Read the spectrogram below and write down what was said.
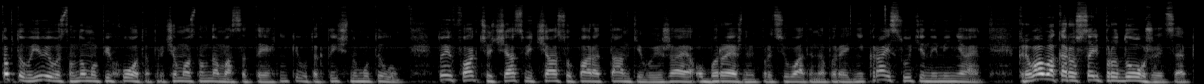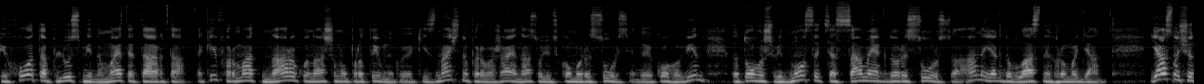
Тобто воює в основному піхота, причому основна маса техніки у тактичному тилу. Той факт, що час від часу пара танків виїжджає обережно відпрацювати на передній край, суті не міняє. Кривава карусель продовжується. Піхота плюс міномети та арта. Такий формат на руку нашому противнику, який значно переважає нас у людському ресурсі, до якого він до того ж відноситься саме як до ресурсу, а не як до власних громадян. Ясно, що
